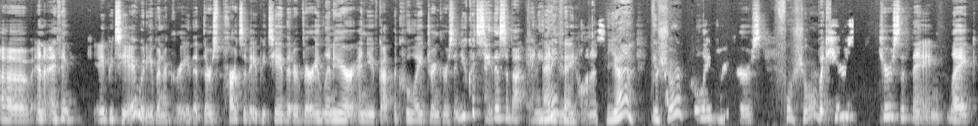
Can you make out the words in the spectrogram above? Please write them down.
of and I think APTA would even agree that there's parts of APTA that are very linear and you've got the Kool-Aid drinkers and you could say this about anything, to Anything. be honest. Yeah, for You've got sure, Kool-Aid drinkers. for sure. But here's here's the thing like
